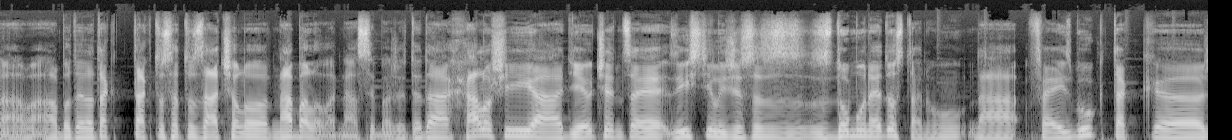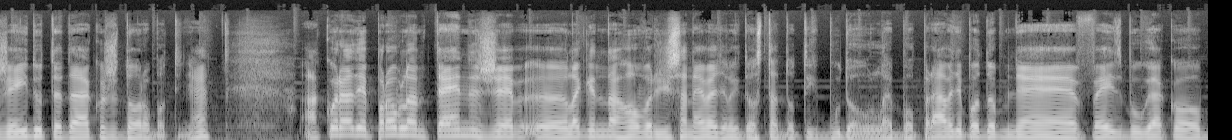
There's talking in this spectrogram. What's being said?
alebo teda tak, takto sa to začalo nabalovať na seba, že teda chaloši a dievčence zistili, že sa z domu nedostanú na Facebook, tak e, že idú teda akože do roboty, ne? Akurát je problém ten, že e, legenda hovorí, že sa nevedeli dostať do tých budov, lebo pravdepodobne Facebook ako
